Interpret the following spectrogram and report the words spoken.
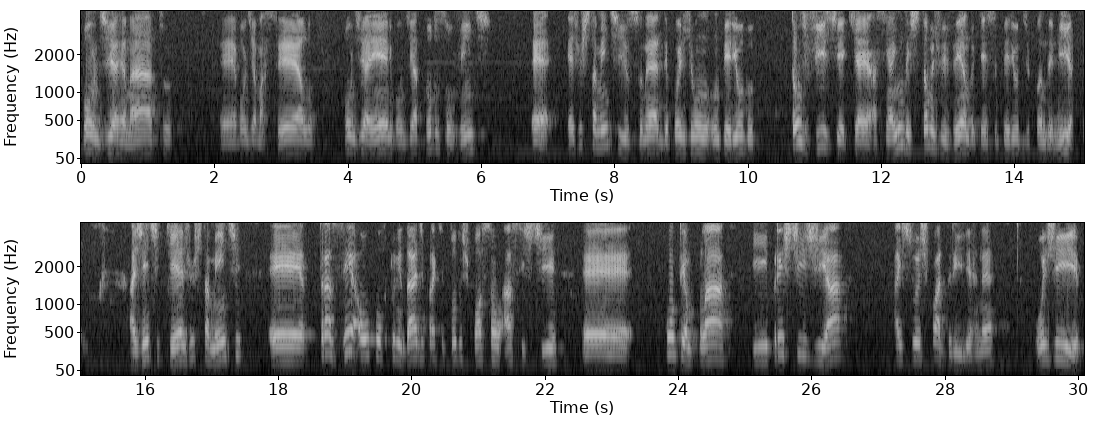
Bom dia, Renato. É, bom dia, Marcelo. Bom dia, N, bom dia a todos os ouvintes. É, é justamente isso, né? Depois de um, um período tão difícil que é, assim ainda estamos vivendo, que é esse período de pandemia, a gente quer justamente é, trazer a oportunidade para que todos possam assistir, é, contemplar e prestigiar as suas quadrilhas, né? Hoje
